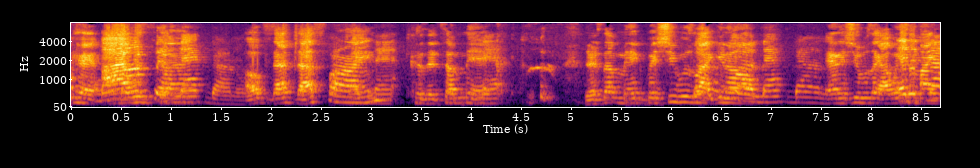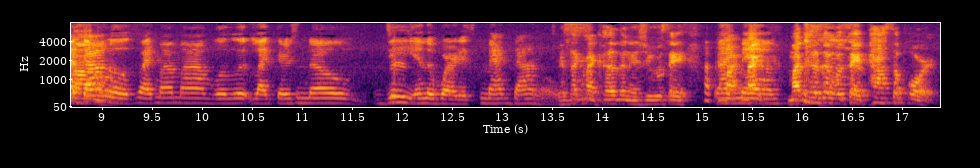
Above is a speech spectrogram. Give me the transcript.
Okay, my, my I mom was says done. McDonald's. Oh, that that's fine, Mac. because it's a Mick. Mac. There's a Mick, but she was like, you know, McDonald's. and then she was like, I went and to it's not McDonald's. Donald's. Like my mom will look like there's no D in the word. It's McDonald's. It's like my cousin, and she would say, Like, my, my, ma'am. my cousin would say passport.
